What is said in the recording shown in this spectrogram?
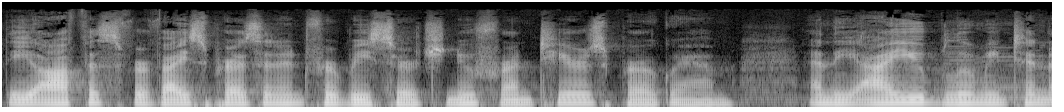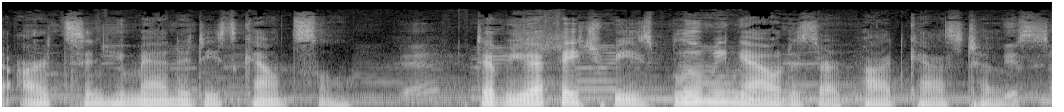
the Office for Vice President for Research New Frontiers program, and the IU Bloomington Arts and Humanities Council. WFHB's Blooming Out is our podcast host.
